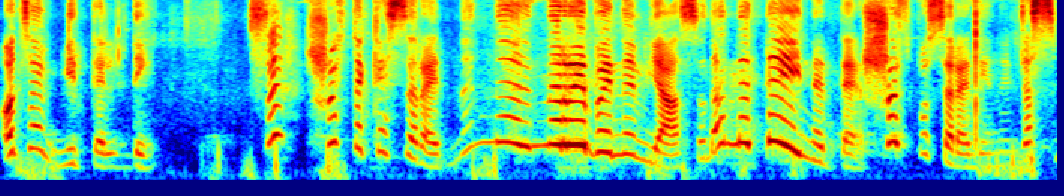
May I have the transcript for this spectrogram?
Оце Mittelding. Це щось таке середнє. Не, не риба і не м'ясо, да? не те і не те. Щось посередині. Das.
